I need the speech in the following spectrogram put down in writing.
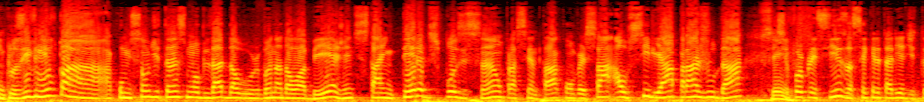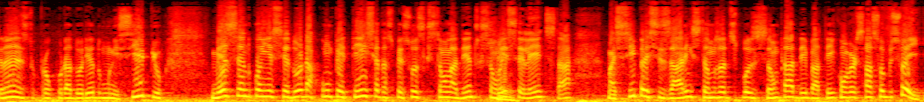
Inclusive, Nilton, a, a Comissão de Trânsito e Mobilidade da Urbana da OAB, a gente está à inteira disposição para sentar, conversar, auxiliar, para ajudar, Sim. se for preciso, a Secretaria de Trânsito, Procuradoria do Município, mesmo sendo conhecedor da competência das pessoas que estão lá dentro, que são Sim. excelentes, tá? Mas se estamos à disposição para debater e conversar sobre isso aí.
